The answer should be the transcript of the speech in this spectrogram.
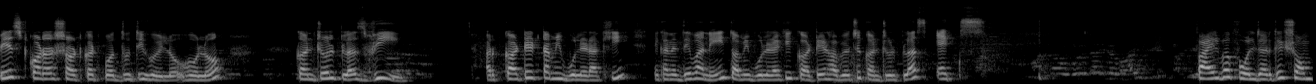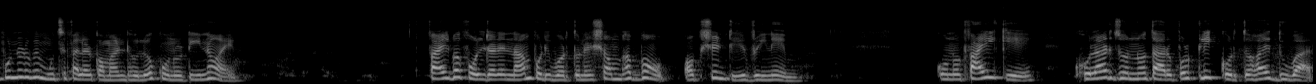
পেস্ট করার শর্টকাট পদ্ধতি হইল, হলো কন্ট্রোল প্লাস ভি আর কাটেরটা আমি বলে রাখি, এখানে দেওয়া নেই, তো আমি বলে রাখি কাটের হবে হচ্ছে কন্ট্রোল প্লাস এক্স ফাইল বা ফোল্ডারকে সম্পূর্ণরূপে মুছে ফেলার কমান্ড হলো কোনোটি নয়। ফাইল বা ফোল্ডারের নাম পরিবর্তনের সম্ভাব্য অপশনটি রিনেম কোনো ফাইলকে খোলার জন্য তার উপর ক্লিক করতে হয় দুবার।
